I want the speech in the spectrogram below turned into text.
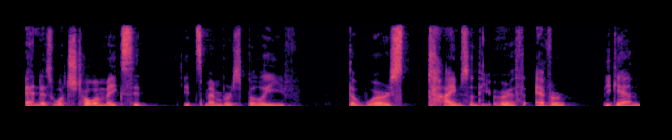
And as Watchtower makes it its members believe, the worst times on the earth ever began?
